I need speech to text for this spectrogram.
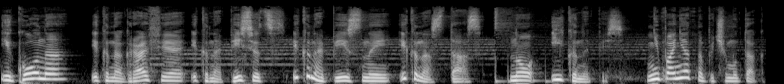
Икона, иконография, иконописец, иконописный, иконостас. Но иконопись. Непонятно, почему так.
